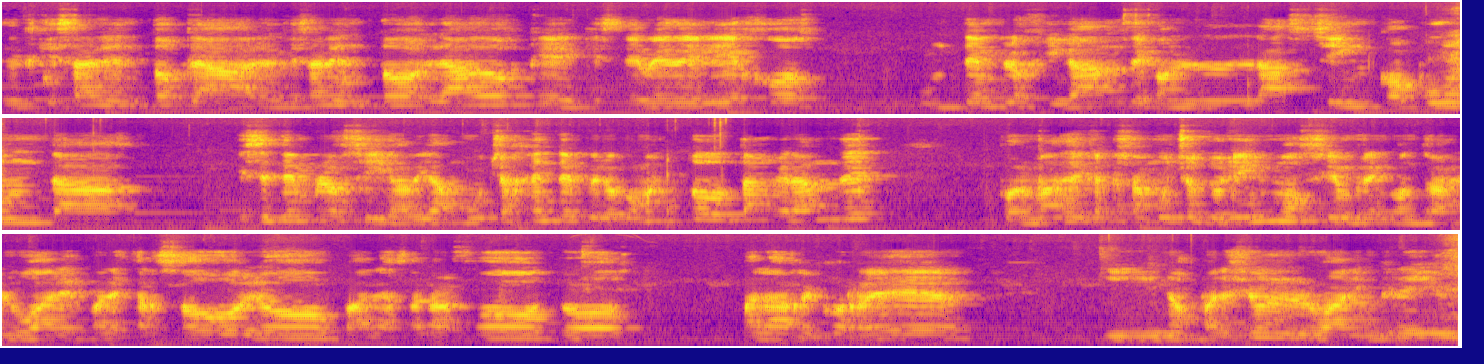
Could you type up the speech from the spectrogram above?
El que sale en, to claro, el que sale en todos lados, que, que se ve de lejos, un templo gigante con las cinco puntas, ese templo sí, había mucha gente, pero como es todo tan grande, por más de que haya mucho turismo, siempre encontrás lugares para estar solo, para sacar fotos, para recorrer, y nos pareció un lugar increíble.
